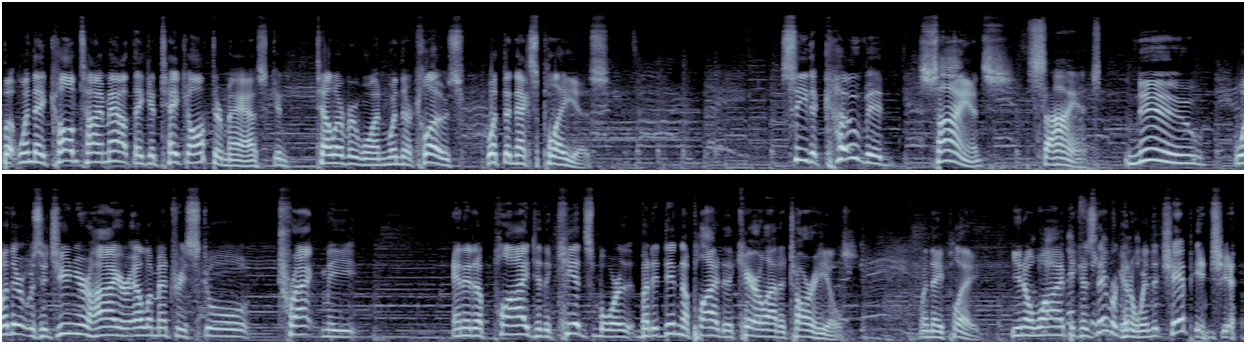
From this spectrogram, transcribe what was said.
but when they called timeout, they could take off their mask and tell everyone when they're close what the next play is. See, the COVID science Science. knew whether it was a junior high or elementary school track meet, and it applied to the kids more, but it didn't apply to the Carolina Tar Heels when they played. You know why? because they were going to win the championship.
